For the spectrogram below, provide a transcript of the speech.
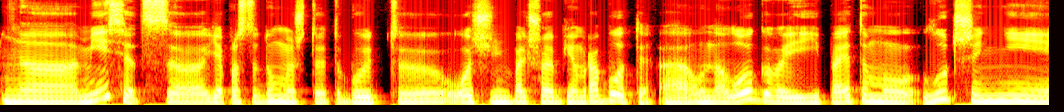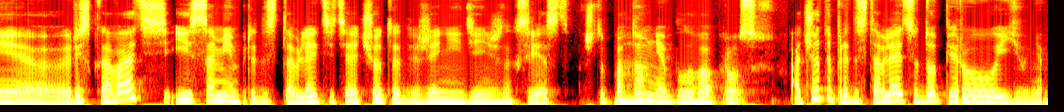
э, месяц, э, я просто думаю, что это будет э, очень большой объем работы э, у налоговой, и поэтому лучше не рисковать и самим предоставлять эти отчеты о движении денежных денежных средств, чтобы потом mm-hmm. не было вопросов. Отчеты предоставляются до 1 июня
